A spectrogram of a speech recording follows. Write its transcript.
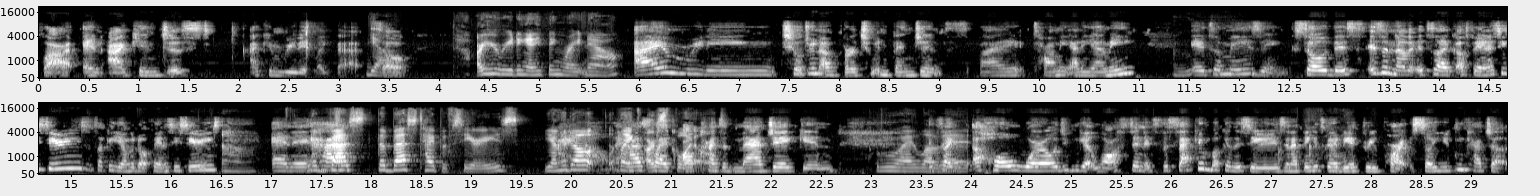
plot, and I can just I can read it like that. Yeah. So Are you reading anything right now? I am reading Children of Virtue and Vengeance by Tomi Adeyemi. Mm-hmm. It's amazing. So this is another. It's like a fantasy series. It's like a young adult fantasy series, Oh. and it the has best, the best type of series. Young adult, it like has like spoiled. all kinds of magic and Ooh, I love it's it. like a whole world you can get lost in. It's the second book in the series, and I think it's going to be a three part. So you can catch up.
